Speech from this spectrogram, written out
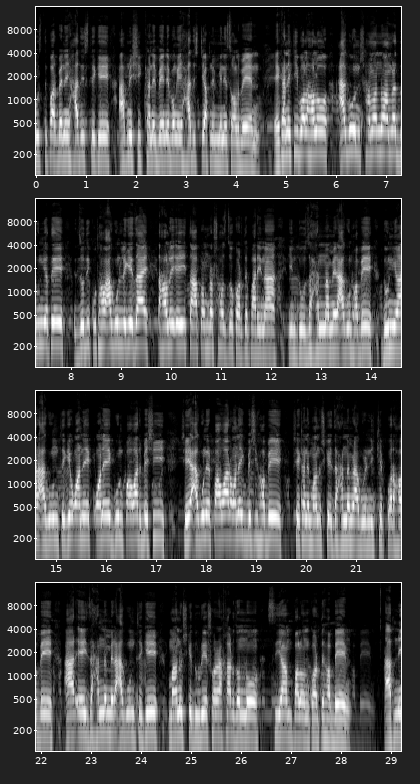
বুঝতে পারবেন এই হাদিস থেকে আপনি শিক্ষা নেবেন এবং এই হাদিসটি আপনি মেনে চলবেন। এখানে কি বলা হলো? আগুন সামান্য আমরা দুনিয়াতে যদি কোথাও আগুন লেগে যায়, তাহলে এই তাপ আমরা সহ্য করতে পারি না। কিন্তু জাহান্নামের আগুন হবে। দুনিয়ার আগুন থেকে অনেক অনেক গুণ পাওয়ার বেশি। সেই আগুনের পাওয়ার অনেক বেশি হবে। সেখানে মানুষকে জাহান্নামের আগুনে নিক্ষেপ করা হবে। আর এই জাহান্নামের আগুন থেকে মানুষকে দূরে সরে রাখার জন্য সিয়াম পালন করতে হবে। আপনি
